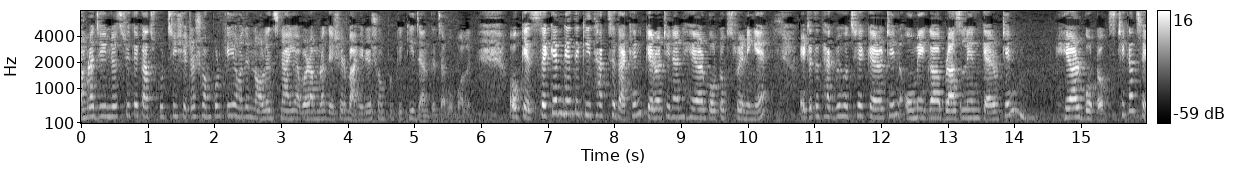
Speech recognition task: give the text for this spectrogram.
আমরা যে ইন্ডাস্ট্রিতে কাজ করছি, সেটা সম্পর্কেই আমাদের নলেজ নাই, আবার আমরা দেশের বাইরের সম্পর্কে কি জানতে চাবো বলেন। ওকে সেকেন্ড ডেতে কি থাকছে দেখেন keratin and hair botox training এ এটাতে থাকবে হচ্ছে keratin omega Brazilian keratin hair botox ঠিক আছে?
